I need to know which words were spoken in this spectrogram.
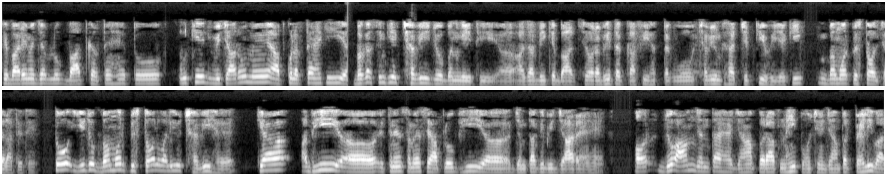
के बारे में जब लोग बात करते हैं तो उनके विचारों में आपको लगता है कि भगत सिंह की एक छवि जो बन गई थी आज़ादी के बाद से और अभी तक काफ़ी हद तक वो छवि उनके साथ चिपकी हुई है कि बम और पिस्तौल चलाते थे। तो ये जो बम और पिस्तौल वाली जो छवि है क्या अभी इतने समय से आप लोग भी जनता के बीच जा रहे हैं? और जो आम जनता है, जहाँ पर आप नहीं पहुँचे हैं, जहाँ पर पहली बार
